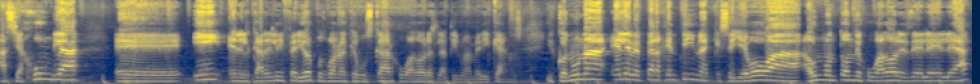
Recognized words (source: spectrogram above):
hacia jungla, eh, y en el carril inferior, pues bueno, hay que buscar jugadores latinoamericanos. Y con una LVP Argentina que se llevó a, un montón de jugadores de LLA,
